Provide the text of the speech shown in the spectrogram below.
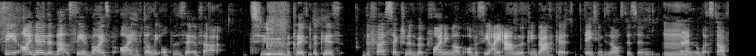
See, I know that that's the advice, but I have done the opposite of that to the close because the first section of the book, Finding Love, obviously I am looking back at dating disasters and, mm. and all that stuff.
